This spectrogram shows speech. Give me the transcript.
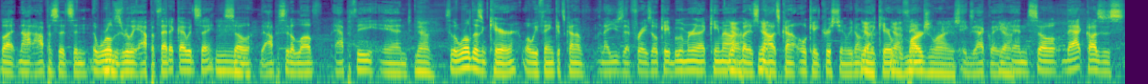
but not opposites. And the world Mm. is really apathetic, I would say. Mm. So the opposite of love, apathy, and yeah. so the world doesn't care what we think. It's kind of, and I use that phrase, "Okay, boomer," that came out, Yeah, but it's yeah. now it's kind of "Okay, Christian." We don't really care yeah. what we think. marginalized. Exactly. Yeah. And so that causes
